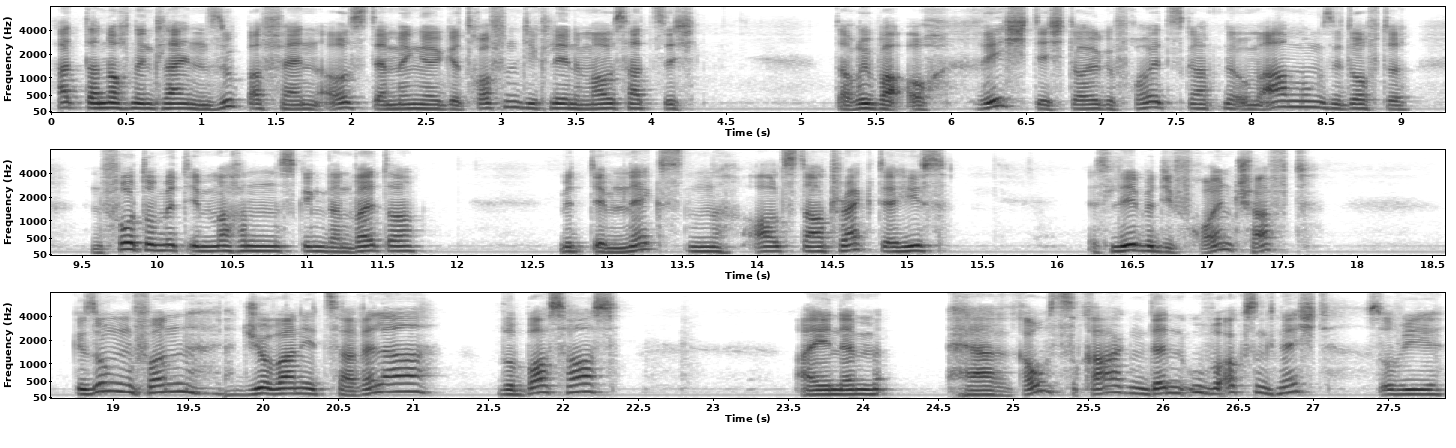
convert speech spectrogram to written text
hat dann noch einen kleinen Superfan aus der Menge getroffen. Die kleine Maus hat sich darüber auch richtig doll gefreut. Es gab eine Umarmung, sie durfte ein Foto mit ihm machen. Es ging dann weiter mit dem nächsten All-Star-Track, der hieß Es lebe die Freundschaft. Gesungen von Giovanni Zarella, The Boss House, einem herausragenden Uwe Ochsenknecht sowie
